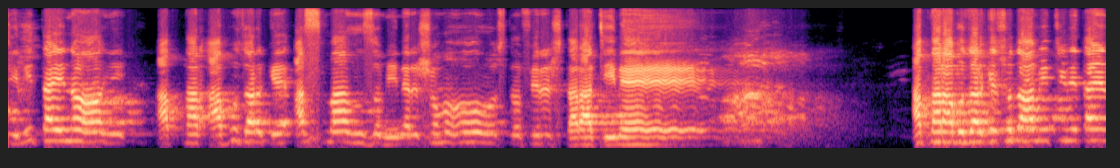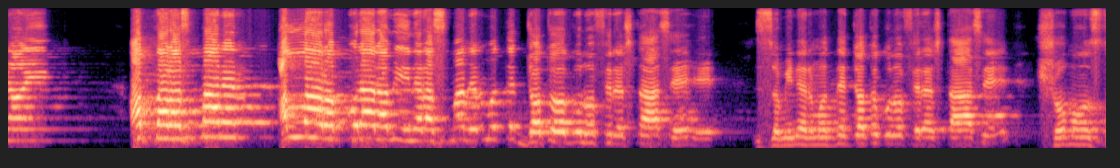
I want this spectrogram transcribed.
চিনি তাই নয়, আপনার আবুজরকে আসমান জমিনের সমস্ত ফেরেশতারা চিনে। আপনার আবুজরকে শুধু আমি চিনি তাই নয়, আপনার আসমানের আল্লাহ রব্বুল আলামিনের আসমানের মধ্যে যতগুলো ফেরেশতা আছে, জমিনের মধ্যে যতগুলো ফেরেশতা আছে, সমস্ত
